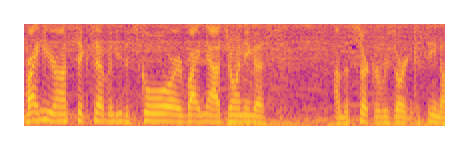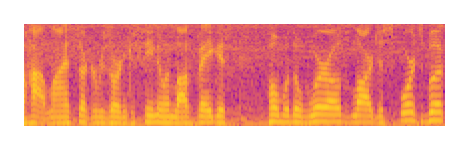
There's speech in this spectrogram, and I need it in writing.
right here on 670 The Score. And right now joining us on the Circa Resort and Casino Hotline. Circa Resort and Casino in Las Vegas, home of the world's largest sports book.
